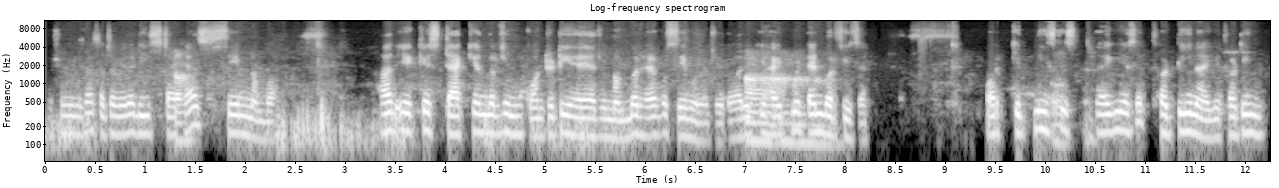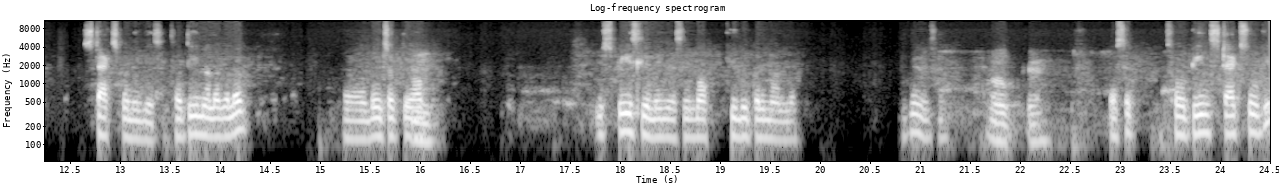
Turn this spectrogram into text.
लिखा सच अ वे स्टैक हाँ। सेम नंबर हर एक के स्टैक के अंदर जो क्वांटिटी है या जो नंबर है वो सेम होना चाहिए। तो हर एक की हाँ, हाइट में हाँ, 10 हाँ। बर्फीज है। और कितनी इसकी आएगी? ऐसे 13 आएगी। 13 स्टैक्स बनेगी ऐसे। 13 अलग अलग बोल सकते हो हम्म, आप स्पेस ले लेंगे ऐसे बॉक्स क्यूबिकल मान लो। ठीक है ऐसे? ओके। वैसे 13 स्टैक्स होगी।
